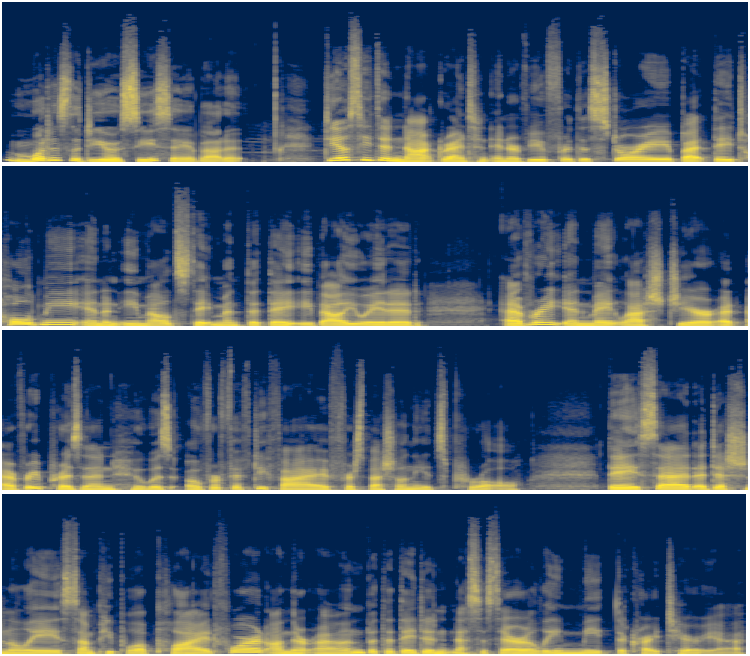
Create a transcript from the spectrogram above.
What does the DOC say about it? DOC did not grant an interview for this story, but they told me in an emailed statement that they evaluated every inmate last year at every prison who was over 55 for special needs parole. They said additionally, some people applied for it on their own, but that they didn't necessarily meet the criteria.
